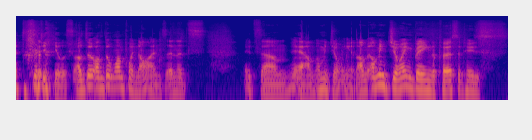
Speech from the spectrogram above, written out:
It's ridiculous. I'm doing I'm doing 1.9s, and it's it's um yeah I'm, I'm enjoying it. I'm I'm enjoying being the person who's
